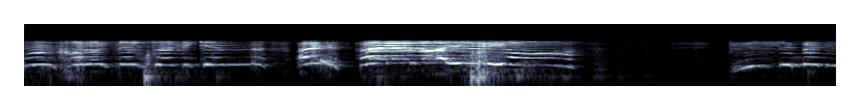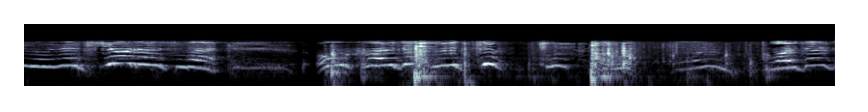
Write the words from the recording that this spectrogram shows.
Lan karakter kendi kendine. Hayır hayır hayır ya. Birisi beni yönetiyor resmen. O kaydet ve çık tuş. Lan Kaydet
